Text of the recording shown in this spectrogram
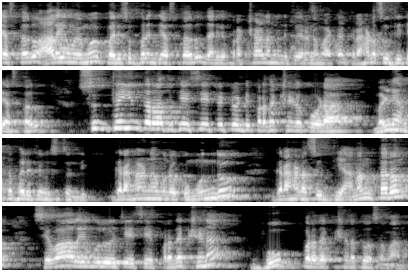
చేస్తారు ఆలయం ఏమో పరిశుభ్రం చేస్తారు దానికి ప్రక్షాళన అని పేరు అన్నమాట గ్రహణ శుద్ధి చేస్తారు. శుద్ధి అయిన తర్వాత చేసేటటువంటి ప్రదక్షిణ కూడా మళ్ళీ అంత ఫలితం ఇస్తుంది. గ్రహణమునకు ముందు గ్రహణ శుద్ధి అనంతరం శివాలయములో చేసే ప్రదక్షిణ భూ ప్రదక్షిణతో సమానం.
